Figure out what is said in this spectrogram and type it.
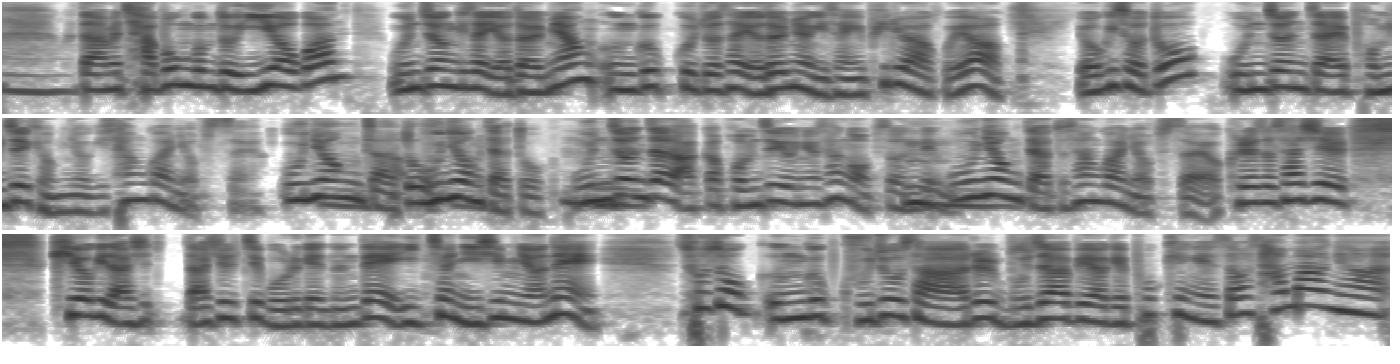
음. 그다음에 자본금도 2억 원, 운전기사 8명, 응급구조사 8명 이상이 필요하고요. 여기서도 운전자의 범죄 경력이 상관이 없어요. 운영자도 아, 운영자도 음. 운전자도 아까 범죄 경력 상관없었는데 음. 운영자도 상관이 없어요. 그래서 사실 기억이 나시, 나실지 모르겠는데 2020년에 소속 응급 구조사를 무자비하게 폭행해서 사망에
